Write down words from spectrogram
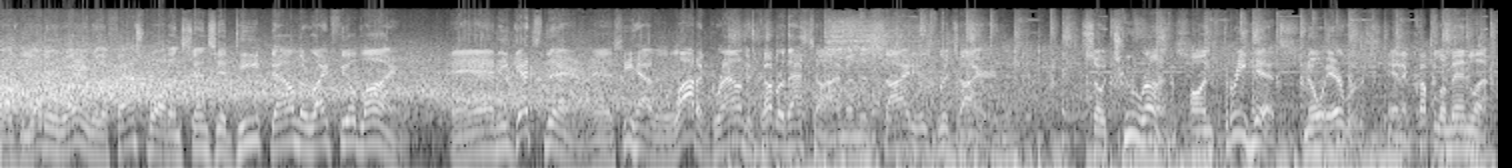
Goes the other way with a fastball and sends it deep down the right field line. And he gets there as he had a lot of ground to cover that time, and the side is retired. So two runs on three hits, no errors, and a couple of men left.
